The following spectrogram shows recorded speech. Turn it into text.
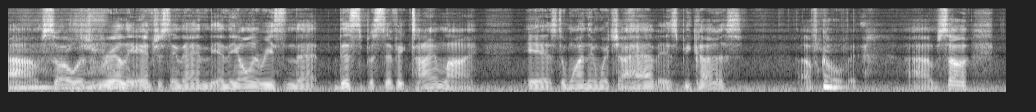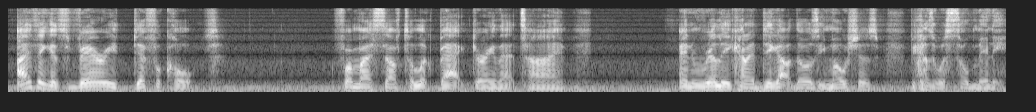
Um, so it was really interesting that, and, and the only reason that this specific timeline is the one in which I have is because of COVID. Um, so I think it's very difficult for myself to look back during that time and really kind of dig out those emotions because it was so many.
